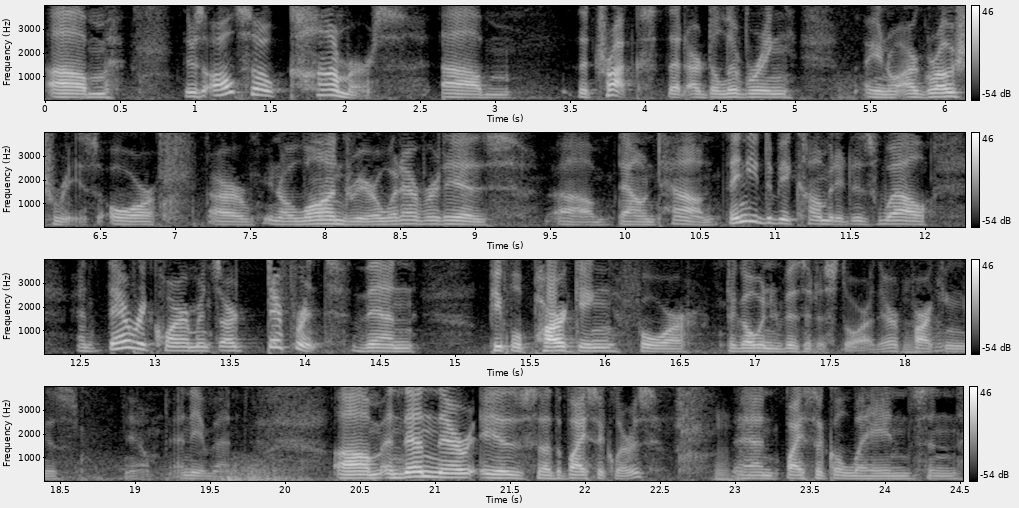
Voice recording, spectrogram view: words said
Um, there's also commerce. Um, the trucks that are delivering, you know, our groceries or our, you know, laundry or whatever it is um, downtown. They need to be accommodated as well, and their requirements are different than people parking for to go in and visit a store. Their parking is, you know, any event. Um, and then there is uh, the bicyclers and bicycle lanes, and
